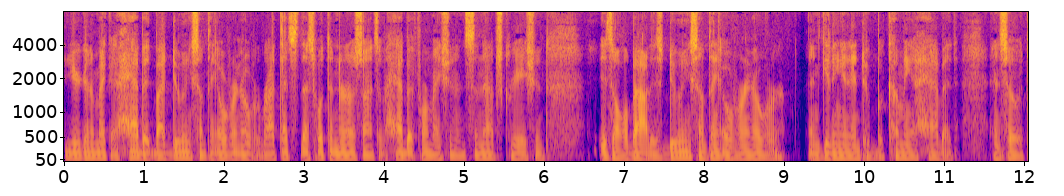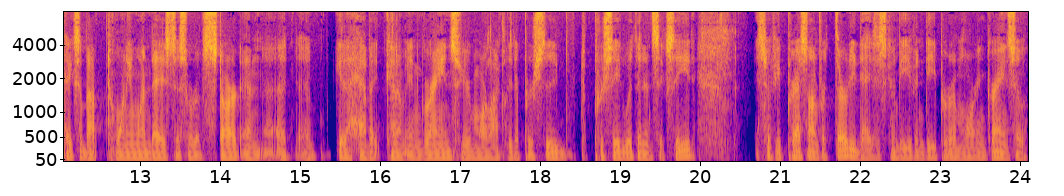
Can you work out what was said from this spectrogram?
you're going to make a habit by doing something over and over, right? That's that's what the neuroscience of habit formation and synapse creation is all about: is doing something over and over and getting it into becoming a habit. And so it takes about 21 days to sort of start and uh, uh, get a habit kind of ingrained, so you're more likely to proceed to proceed with it and succeed So if you press on for 30 days, it's going to be even deeper and more ingrained. So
